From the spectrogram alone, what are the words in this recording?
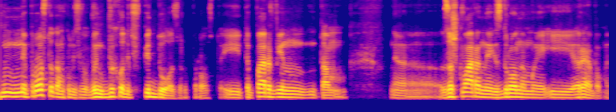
не просто там кудись, він виходить в підозру просто, і тепер він там е, зашкварений з дронами і ребами.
